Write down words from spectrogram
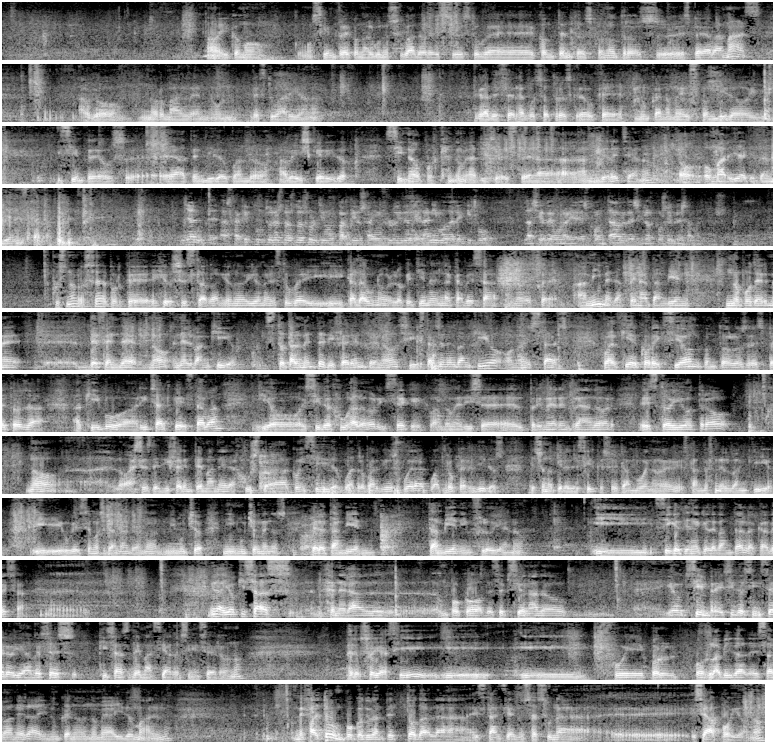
¿No? Y como como siempre con algunos jugadores estuve contentos, con otros eh, esperaba más, algo normal en un vestuario. ¿no? Agradecer a vosotros, creo que nunca no me he escondido y, siempre os eh, he atendido cuando habéis querido si no, porque no me ha dicho este a, mi derecha, ¿no? O, o, María, que también estaba. Jan, ¿hasta qué punto en estos dos últimos partidos ha influido en el ánimo del equipo las irregularidades contables y los posibles amaños? Pues no lo sé, porque ellos estaban, yo no, yo no estuve y, cada uno lo que tiene en la cabeza, no lo sé. A mí me da pena también no poderme eh, defender, ¿no? En el banquillo es totalmente diferente, ¿no? Si estás en el banquillo o no estás. Cualquier corrección, con todos los respetos a, a Kibu a Richard que estaban, yo he sido jugador y sé que cuando me dice el primer entrenador estoy otro, ¿no? Lo haces de diferente manera, justo ha coincidido cuatro partidos fuera, cuatro perdidos. Eso no quiere decir que soy tan bueno ¿eh? estando en el banquillo y hubiésemos ganado, ¿no? Ni mucho, ni mucho menos, pero también, también influye, ¿no? Y sí que tiene que levantar la cabeza. Eh, mira, yo quizás en general un poco decepcionado eh, yo siempre he sido sincero y a veces quizás demasiado sincero, ¿no? Pero soy así y, fui por, por, la vida de esa manera y nunca no, me ha ido mal, ¿no? Me faltó un poco durante toda la estancia en Osasuna eh, ese apoyo, ¿no?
